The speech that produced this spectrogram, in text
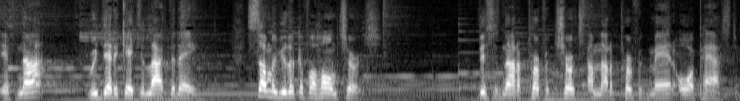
If not, rededicate your life today. Some of you looking for home church. This is not a perfect church. I'm not a perfect man or a pastor.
